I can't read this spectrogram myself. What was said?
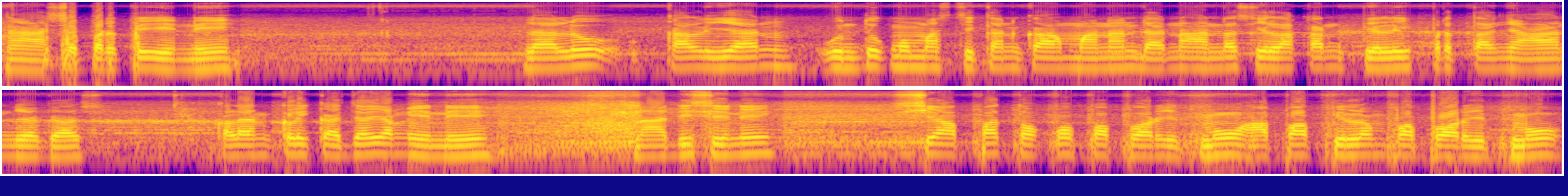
Nah, seperti ini. Lalu kalian untuk memastikan keamanan dana Anda silahkan pilih pertanyaan ya guys. Kalian klik aja yang ini. Nah, di sini siapa tokoh favoritmu, apa film favoritmu,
